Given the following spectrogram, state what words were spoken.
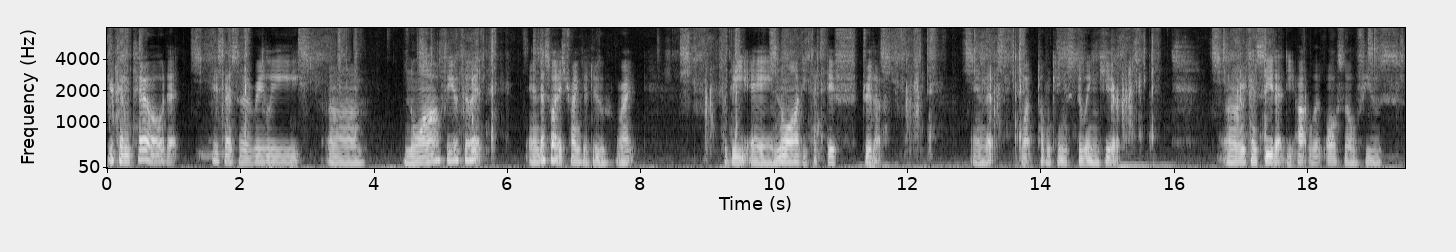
You can tell that this has a really um, noir feel to it. And that's what it's trying to do, right? To be a noir detective thriller. And that's what Tom King's doing here. Uh, you can see that the artwork also feels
